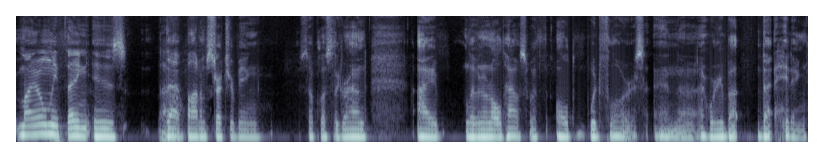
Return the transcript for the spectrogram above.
my only thing is Uh-oh. that bottom stretcher being so close to the ground. I live in an old house with old wood floors, and uh, I worry about that hitting.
